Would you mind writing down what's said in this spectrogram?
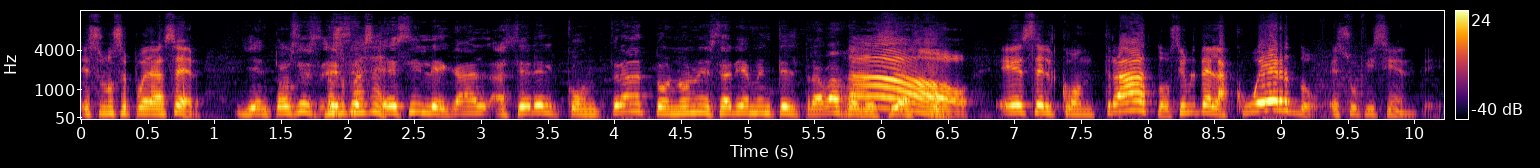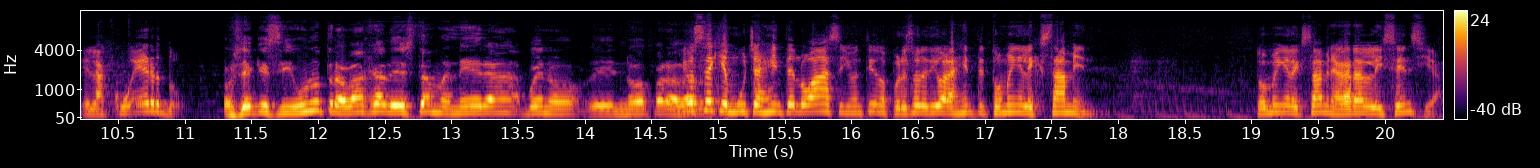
Eso no se puede hacer. y entonces No es, ilegal hacer el contrato, no necesariamente el trabajo. No, es el contrato, simplemente el acuerdo es suficiente. El acuerdo. O sea que si uno trabaja de esta manera, bueno, eh, no para Yo dar- sé que mucha gente lo hace, yo entiendo, por eso le digo a la gente, tomen el examen. Tomen el examen, agarren la licencia.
